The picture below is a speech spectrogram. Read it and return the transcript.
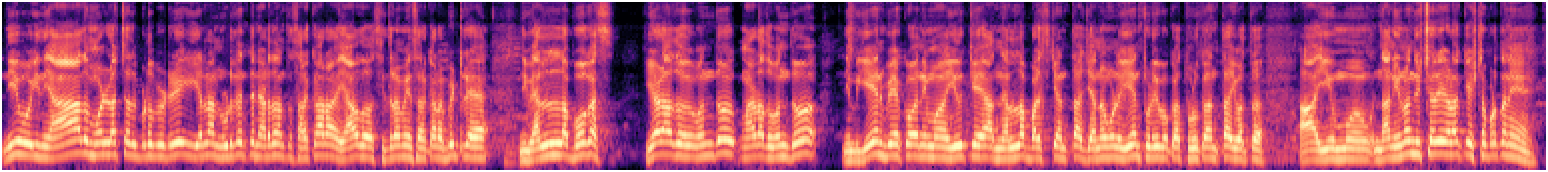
ನೀವು ಇನ್ನು ಯಾವ್ದು ಮುಳ್ಳು ಹಚ್ಚೋದು ಬಿಡ್ಬಿಡ್ರಿ ಎಲ್ಲ ನುಡಿದಂತೆ ನಡೆದಂಥ ಸರ್ಕಾರ, ಯಾವುದು ಸಿದ್ದರಾಮಯ್ಯ ಸರ್ಕಾರ ಬಿಟ್ಟರೆ ನೀವೆಲ್ಲ ಬೋಗಸ್. ಹೇಳೋದು ಒಂದು, ಮಾಡೋದು ಒಂದು. ನಿಮ್ಗೇನು ಬೇಕೋ ನಿಮ್ಮ ಇದಕ್ಕೆ ಅದನ್ನೆಲ್ಲ ಬಳಸ್ಕೊಂತ ಜನಗಳು ಏನು ತುಳಿಬೇಕೋ ತುಳ್ಕೊಂತ ಇವತ್ತು, ಆ, ಈ ಮು, ನಾನು ಇನ್ನೊಂದು ವಿಚಾರ ಹೇಳೋಕ್ಕೆ ಇಷ್ಟಪಡ್ತಾನೆ.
